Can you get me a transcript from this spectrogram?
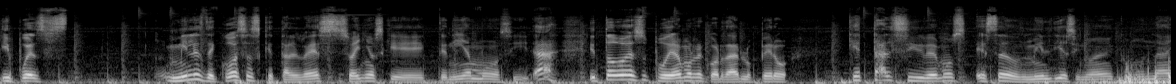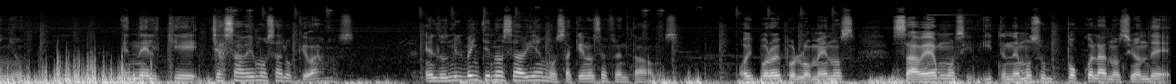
Y pues miles de cosas que tal vez, sueños que teníamos y, ah, y todo eso podríamos recordarlo, pero ¿qué tal si vemos este 2019 como un año en el que ya sabemos a lo que vamos? En el 2020 no sabíamos a qué nos enfrentábamos hoy por hoy por lo menos sabemos y, tenemos un poco la noción de,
